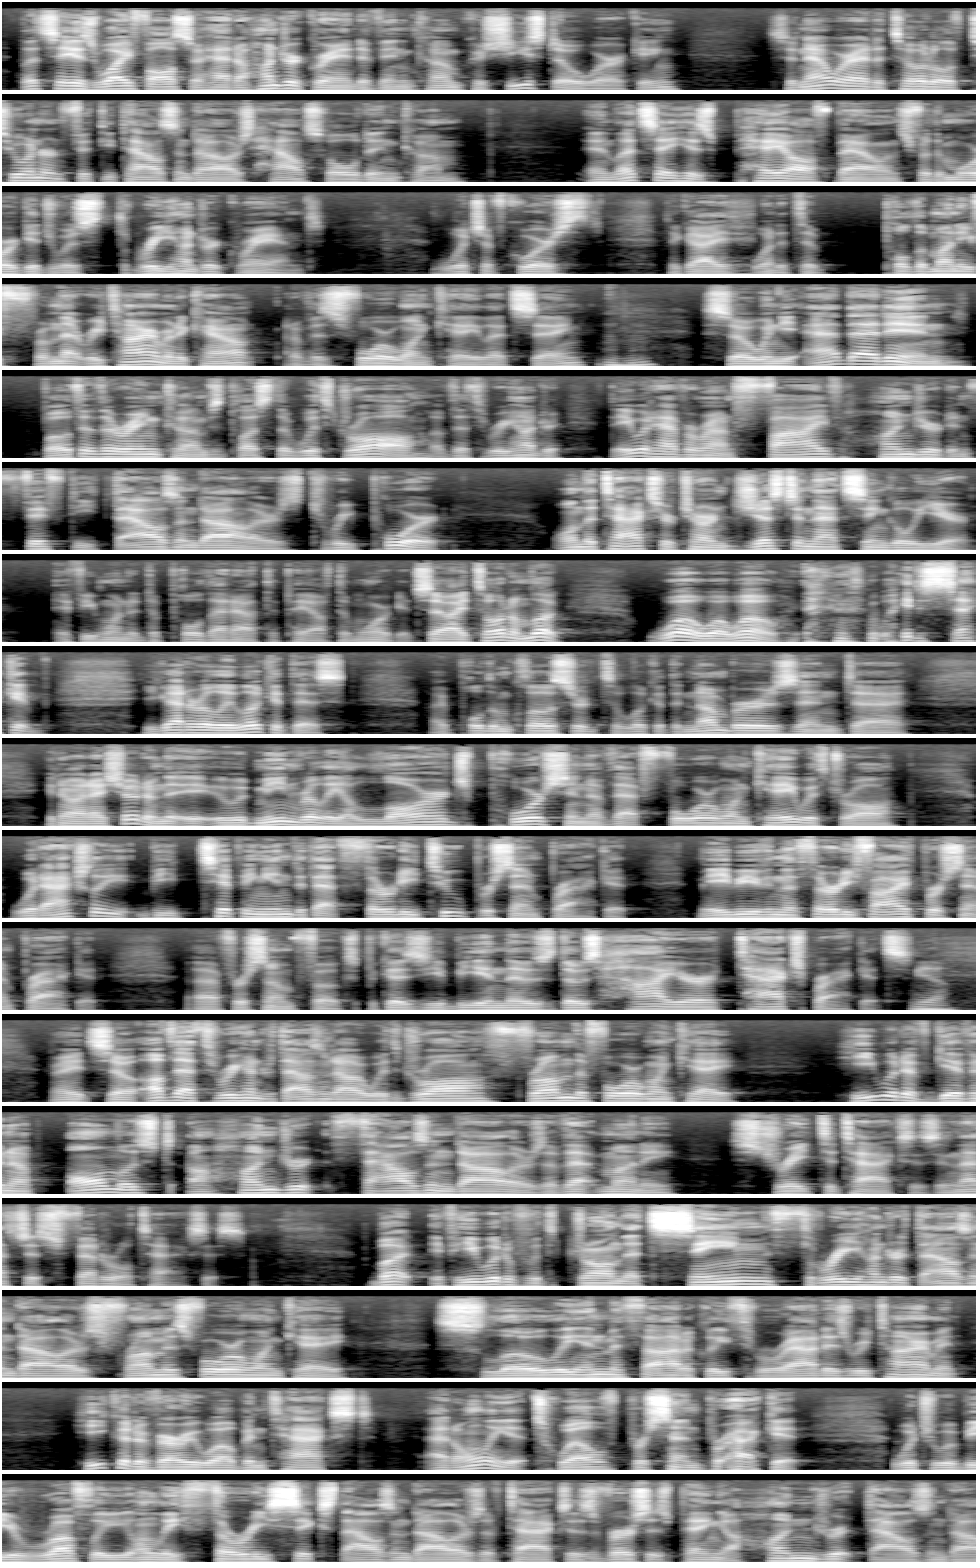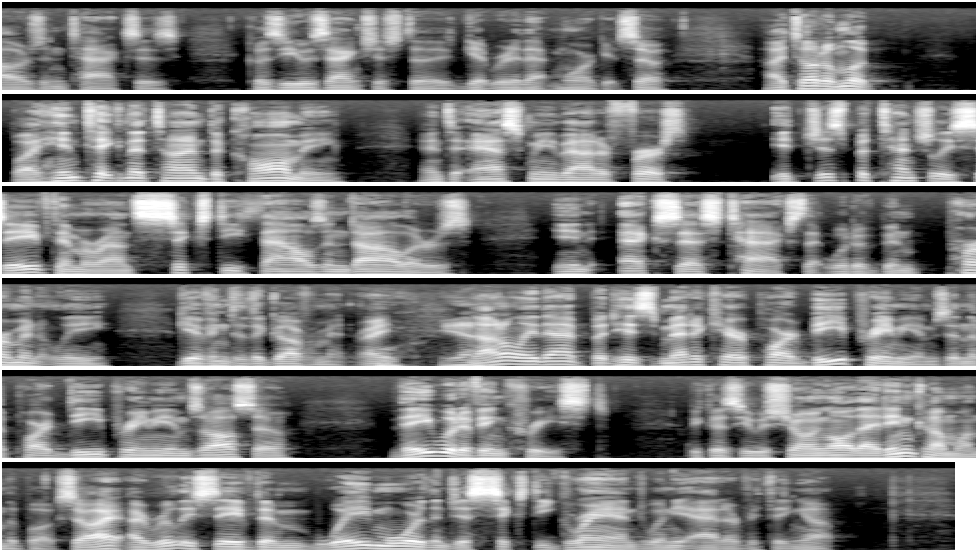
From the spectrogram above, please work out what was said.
Let's say his wife also had 100 grand of income because she's still working. So now we're at a total of $250,000 household income. And let's say his payoff balance for the mortgage was 300 grand, which of course the guy wanted to pull the money from that retirement account out of his 401k, let's say. Mm-hmm. So when you add that in, both of their incomes plus the withdrawal of the 300, they would have around $550,000 to report on the tax return just in that single year if he wanted to pull that out to pay off the mortgage. So I told him, look, whoa, whoa, whoa, wait a second. You got to really look at this. I pulled him closer to look at the numbers and, uh, you know, and I showed him that it would mean really a large portion of that 401k withdrawal would actually be tipping into that 32% bracket, maybe even the 35% bracket. uh, for some folks because you'd be in those those higher tax brackets. Yeah. Right. So of that three hundred thousand dollar withdrawal from the four hundred one k, he would have given up almost a hundred thousand dollars of that money straight to taxes, and that's just federal taxes. But if he would have withdrawn that same three hundred thousand dollars from his four hundred one k slowly and methodically throughout his retirement, he could have very well been taxed at only a twelve percent bracket which would be roughly only $36,000 of taxes versus paying $100,000 in taxes because he was anxious to get rid of that mortgage. So I told him, look, by him taking the time to call me and to ask me about it first, it just potentially saved him around $60,000 in excess tax that would have been permanently given to the government, right? Ooh, yeah. Not only that, but his Medicare Part B premiums and the Part D premiums also, they would have increased because he was showing all that income on the book. So I, I really saved him way more than just 60 grand when you add everything up.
